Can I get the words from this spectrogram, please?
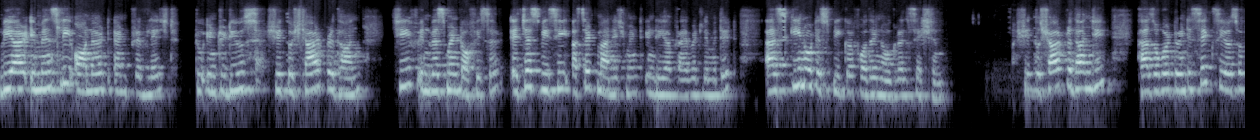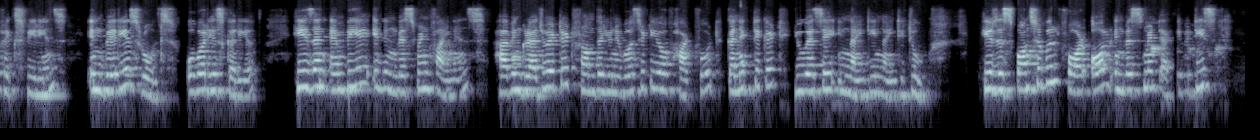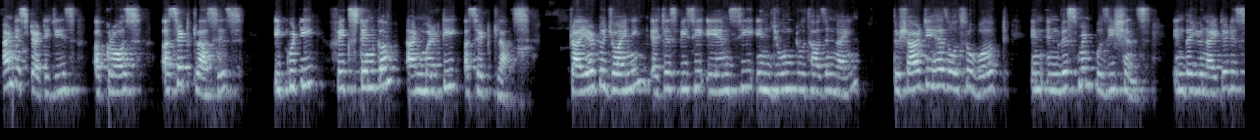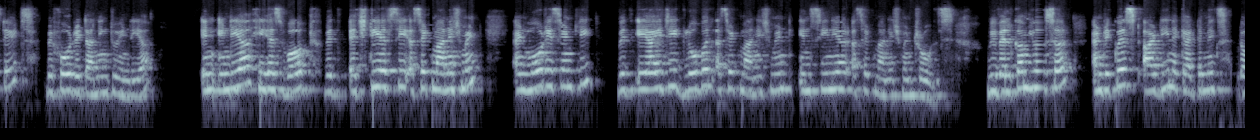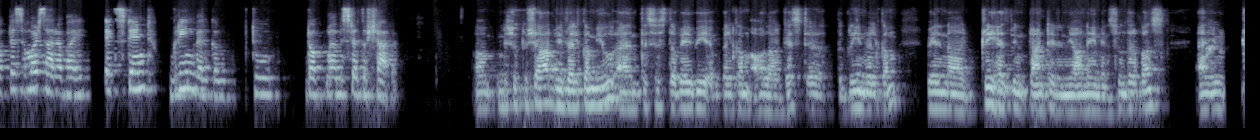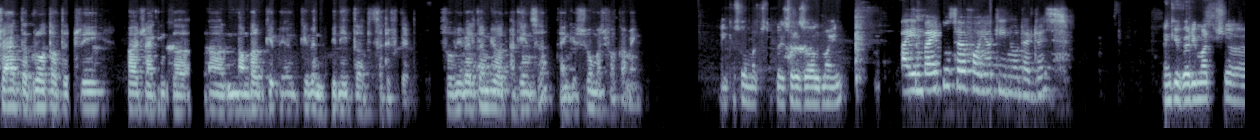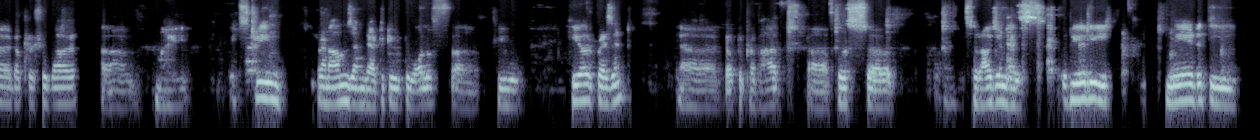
We are immensely honored and privileged to introduce Shri Tushar Pradhan, Chief Investment Officer, HSBC Asset Management India Private Limited, as keynote speaker for the inaugural session. Shri Tushar Pradhanji has over 26 years of experience in various roles over his career. He is an MBA in investment finance, having graduated from the University of Hartford, Connecticut, USA in 1992. He is responsible for all investment activities and strategies across asset classes, equity, fixed income, and multi-asset class. Prior to joining HSBC AMC in June 2009, Tusharji has also worked in investment positions in the United States before returning to India. In India, he has worked with HDFC Asset Management and more recently with AIG Global Asset Management in senior asset management roles. We welcome you, sir, and request our Dean Academics, Dr. Samar Sarabhai, extend green welcome to Dr. Mr. Tushar. Um, Mr. Tushar, we welcome you, and this is the way we welcome all our guests, uh, the green welcome, wherein a tree has been planted in your name in Sundarbans, and you track the growth of the tree by tracking the uh, number given beneath the certificate. So we welcome you again, sir. Thank you so much for coming. Thank you so much. The pleasure is all mine. I invite you, sir, for your keynote address. Thank you very much, uh, Dr. Shubha. Uh, my extreme pranams and gratitude to all of uh, you here present. Uh, Dr. Prabhat, uh, of course, uh, Surajan has really made the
